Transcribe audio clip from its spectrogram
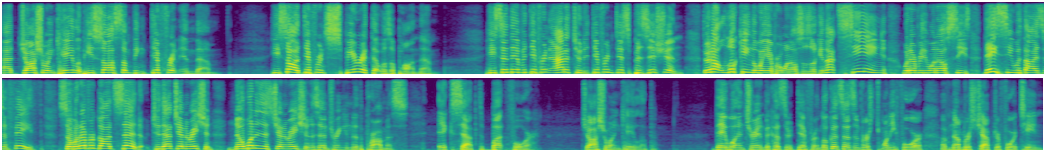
at Joshua and Caleb, he saw something different in them. He saw a different spirit that was upon them. He said they have a different attitude, a different disposition. They're not looking the way everyone else is looking, They're not seeing what everyone else sees. They see with eyes of faith. So, whenever God said to that generation, no one in this generation is entering into the promise, except but for Joshua and Caleb. They will enter in because they're different. Look what it says in verse 24 of Numbers chapter 14.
